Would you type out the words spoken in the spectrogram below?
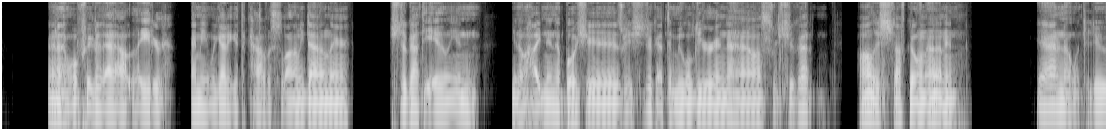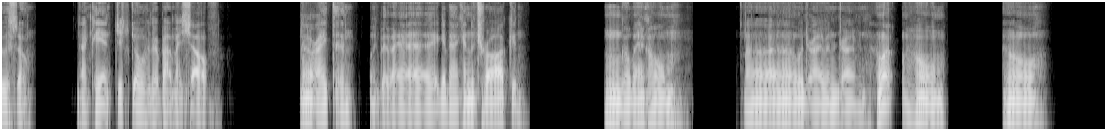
I don't know. We'll figure that out later. I mean, we got to get the Kava salami down there. Still got the alien, you know, hiding in the bushes. We still got the mule deer in the house. We still got all this stuff going on. And yeah, I don't know what to do. So I can't just go over there by myself. All right, then. We'll get back in the truck and Mm, go back home. Uh, we're driving, driving. Huh, we're home. Oh,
